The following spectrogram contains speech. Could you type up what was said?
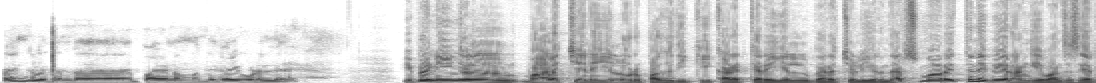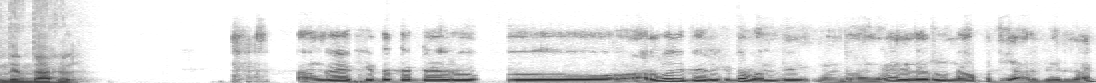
எங்களுக்கு அந்த பயணம் வந்து கைகூடல. இப்போ நீங்கள் வாழைச்சேனையில் ஒரு பகுதிக்கு கடற்கரையில் வர சொல்லியிருந்தார். சுமார் எத்தனை பேர் அங்கே வந்து சேர்ந்திருந்தார்கள்? அங்க கிட்டத்தட்ட ஒரு அறுபது பேருக்கிட்ட வந்து நின்றாங்க. அதுல ஒரு நாற்பத்தி ஆறு பேர் தான்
